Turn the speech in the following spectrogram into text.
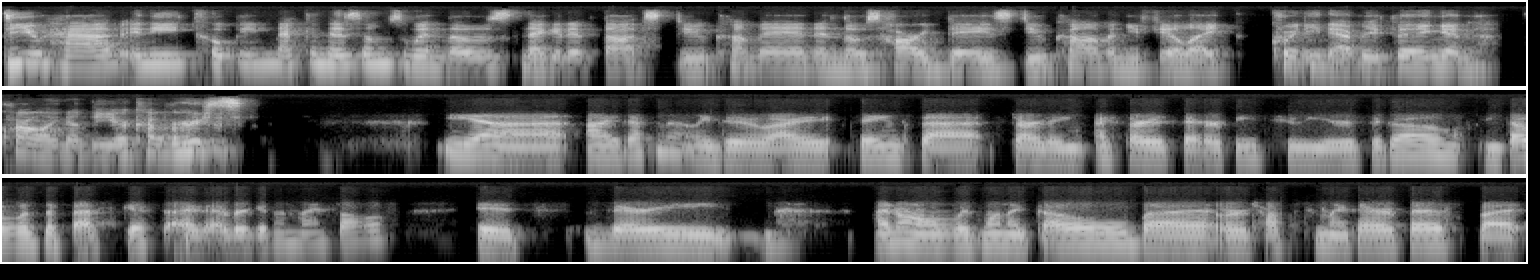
Do you have any coping mechanisms when those negative thoughts do come in and those hard days do come and you feel like quitting everything and crawling under your covers? Yeah, I definitely do. I think that starting, I started therapy two years ago. I think that was the best gift I've ever given myself. It's very, I don't always want to go, but, or talk to my therapist, but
